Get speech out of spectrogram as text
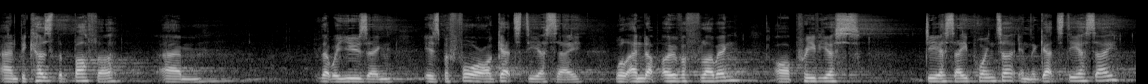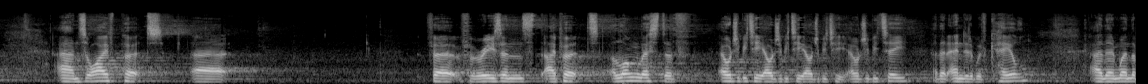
and because the buffer um, that we're using is before our gets DSA, we'll end up overflowing our previous DSA pointer in the gets DSA. And so I've put, uh, for, for reasons, I put a long list of LGBT, LGBT, LGBT, LGBT, and then ended with Kale. And then when the,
